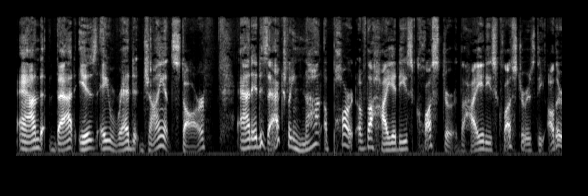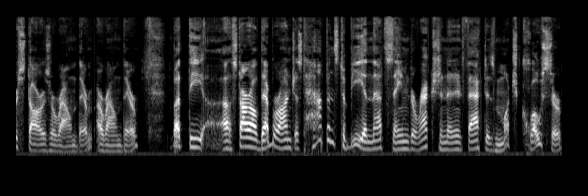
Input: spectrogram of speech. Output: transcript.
And that is a red giant star. And it is actually not a part of the Hyades cluster. The Hyades cluster is the other stars around there around there. But the uh, star Aldebaran just happens to be in that same direction and in fact is much closer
